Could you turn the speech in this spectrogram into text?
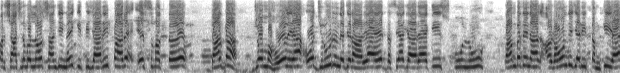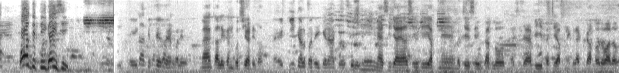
ਪ੍ਰਸ਼ਾਸਨ ਵੱਲੋਂ ਸਾਂਝੀ ਨਹੀਂ ਕੀਤੀ ਜਾ ਰਹੀ, ਪਰ ਇਸ ਵਕਤ ਡਰ ਦਾ ਜੋ ਮਾਹੌਲ ਆ ਉਹ ਜ਼ਰੂਰ ਨਜ਼ਰ ਆ ਰਿਹਾ ਹੈ। ਦੱਸਿਆ ਜਾ ਰਿਹਾ ਹੈ ਕਿ ਸਕੂਲ ਨੂੰ ਬੰਬ ਦੇ ਨਾਲ ਉਡਾਉਣ ਦੀ ਜਿਹੜੀ ਧਮਕੀ ਹੈ ਉਹ ਦਿੱਤੀ ਗਈ ਸੀ। ਕਿੱਥੇ ਰਹਿਣ ਵਾਲੇ ਹੋ? ਮੈਂ ਕਾਲੇ ਕਾਨਪੁਰ ਛਿਆਟੇ ਦਾ। ਕੀ ਗੱਲਬਾਤ ਹੈ ਜਿਹੜਾ ਅੱਜ ਉਸ ਨਹੀਂ ਮੈਸੇਜ ਆਇਆ ਸੀ ਵੀ ਆਪਣੇ ਬੱਚੇ ਸੇਵ ਕਰ ਲਓ। ਮੈਸੇਜ ਆਇਆ ਵੀ ਬੱਚੇ ਆਪਣੇ ਕਲੈਕਟ ਕਰ ਲਓ ਦਵਾ ਦਿਓ।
